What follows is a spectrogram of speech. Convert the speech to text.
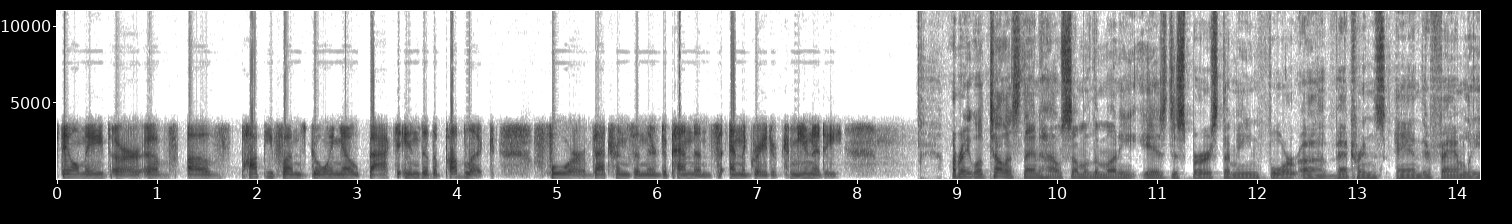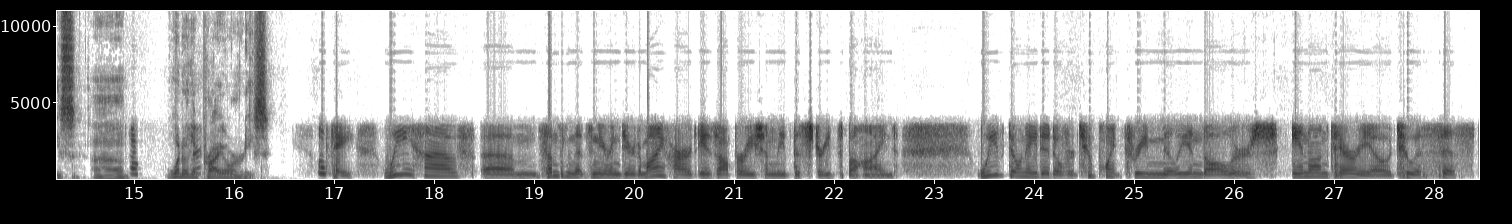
stalemate or of of poppy funds going out back into the public for veterans and their dependents and the greater community. All right. Well, tell us then how some of the money is dispersed. I mean, for uh, veterans and their families. Uh, oh, what are sure. the priorities? Okay, we have um, something that's near and dear to my heart is Operation Leave the Streets Behind. We've donated over $2.3 million in Ontario to assist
